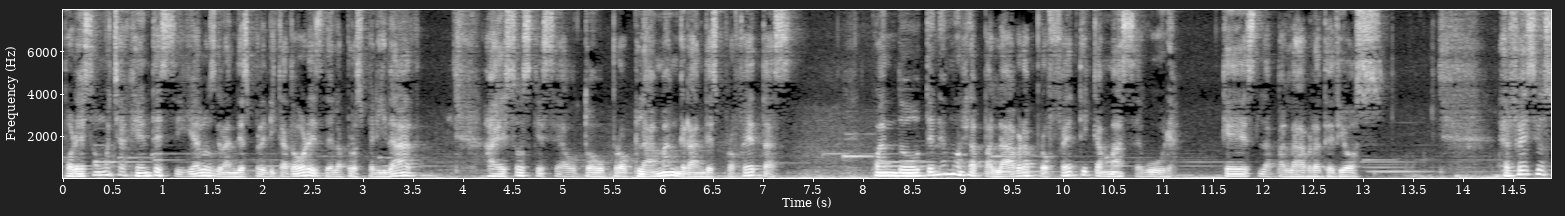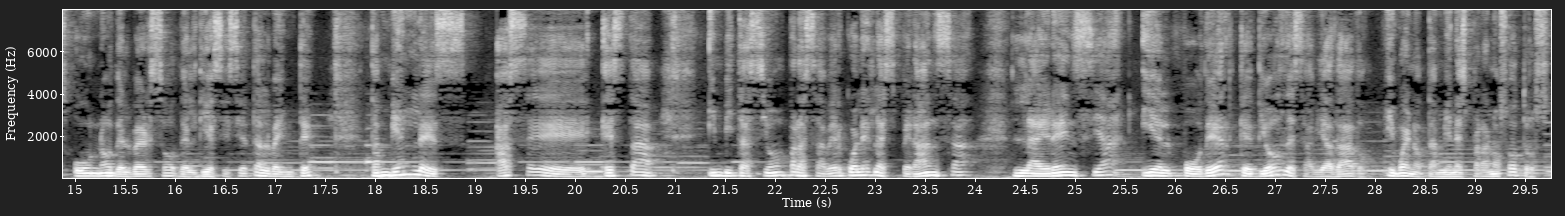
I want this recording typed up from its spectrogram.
Por eso mucha gente sigue a los grandes predicadores de la prosperidad, a esos que se autoproclaman grandes profetas, cuando tenemos la palabra profética más segura, que es la palabra de Dios. Efesios 1 del verso del 17 al 20 también les hace esta invitación para saber cuál es la esperanza, la herencia y el poder que Dios les había dado. Y bueno, también es para nosotros.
